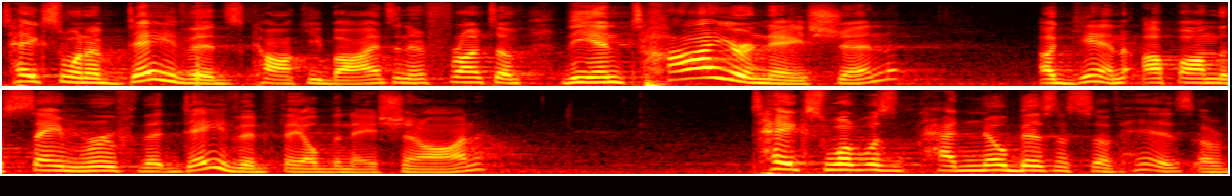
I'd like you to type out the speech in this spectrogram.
takes one of David's concubines, and in front of the entire nation, again, up on the same roof that David failed the nation on, takes what was, had no business of his, or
